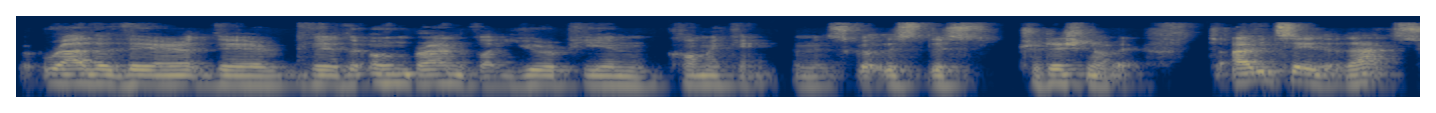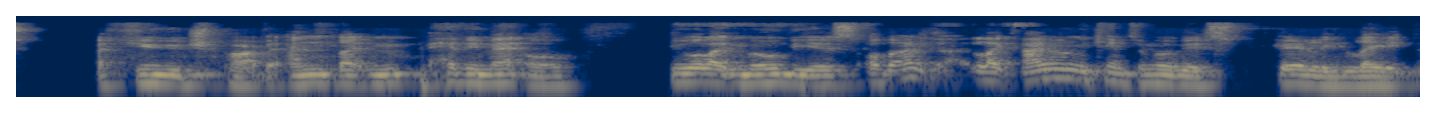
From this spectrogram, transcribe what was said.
Rather, they're they're they're the own brand of like European comicking, and it's got this this tradition of it. So I would say that that's a huge part of it, and like heavy metal, people like Moebius. Although I, like I only came to Moebius fairly late.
